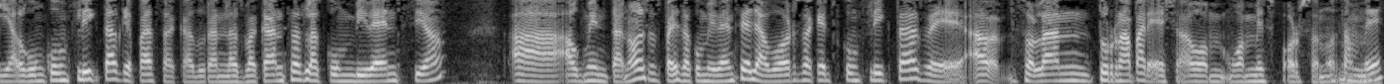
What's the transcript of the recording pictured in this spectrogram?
hi ha algun conflicte, el que passa que durant les vacances la convivència eh, augmenta no? els espais de convivència, llavors aquests conflictes eh, solen tornar a aparèixer o amb, o amb més força, no? Mm -hmm. també.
